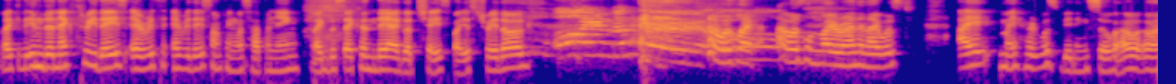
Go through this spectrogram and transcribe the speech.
Like in the next three days, everything every day something was happening. Like the second day, I got chased by a stray dog. Oh, I remember. I was like, I was on my oh. run, and I was. I my heart was beating so I, I,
